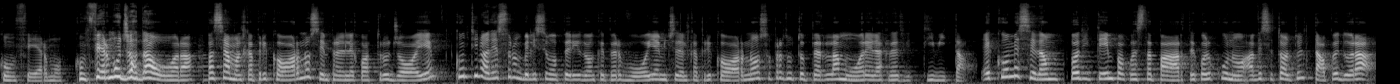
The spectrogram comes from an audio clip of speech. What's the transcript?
Confermo, confermo già da ora. Passiamo al Capricorno, sempre nelle quattro gioie. Continua ad essere un bellissimo periodo anche per voi, amici del Capricorno, soprattutto per l'amore e la creatività. È come se da un po' di tempo a questa parte qualcuno avesse tolto il tappo ed ora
